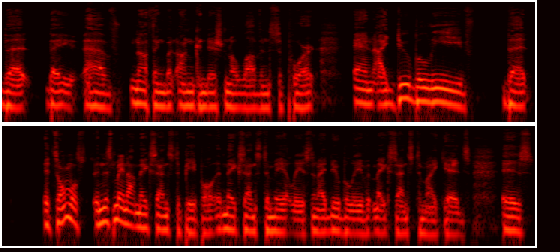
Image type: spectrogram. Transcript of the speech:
that they have nothing but unconditional love and support. And I do believe that it's almost, and this may not make sense to people. It makes sense to me at least. And I do believe it makes sense to my kids is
